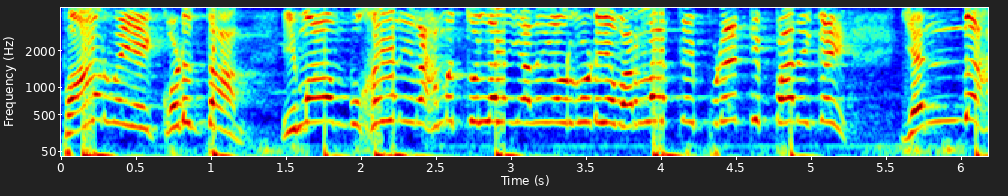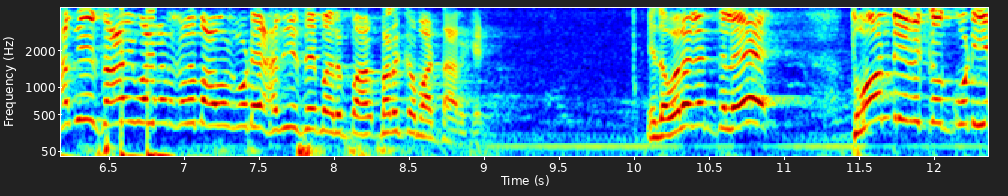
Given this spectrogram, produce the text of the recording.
பார்வையை கொடுத்தான். இமாம் புகாரி ரஹமத்துல்லாஹி அலை அவர்களுடைய வரலாற்றை புரட்டி பாருங்கள். எந்த ஹதீஸ் ஆய்வாளர்களும் அவர்களுடைய ஹதீஸை மறுப்பா- மறுக்க மாட்டார்கள். இந்த உலகத்திலே தோன்றியிருக்கக்கூடிய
